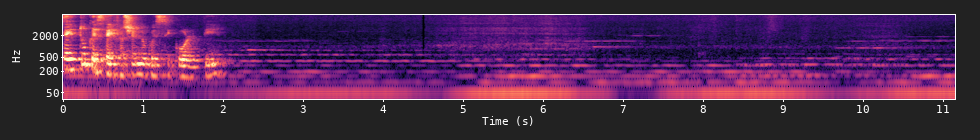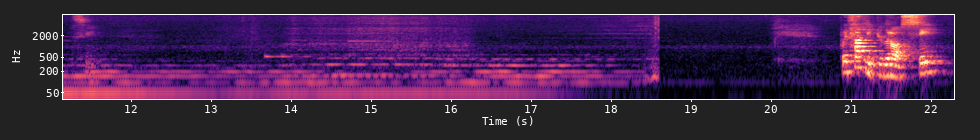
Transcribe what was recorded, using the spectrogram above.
sei tu che stai facendo questi colpi? Puoi farli più grossi?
